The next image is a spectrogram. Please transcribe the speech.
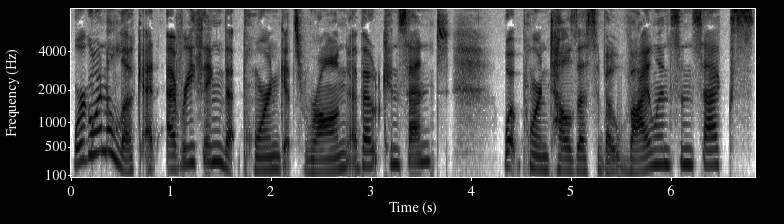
We're going to look at everything that porn gets wrong about consent, what porn tells us about violence and sex,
